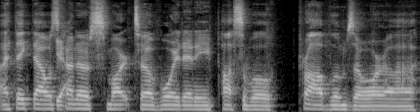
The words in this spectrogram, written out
I think that was yeah. kind of smart to avoid any possible problems or uh,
